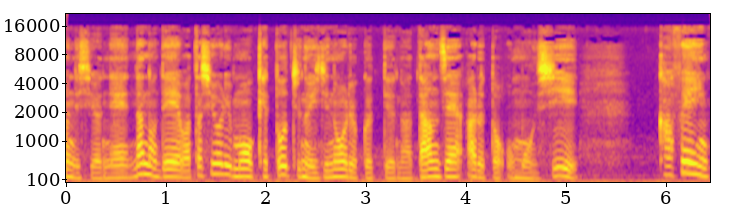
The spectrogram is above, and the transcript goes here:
うんですよね。なので私よりも血糖値の維持能力っていうのは断然あると思うし、カフェイン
